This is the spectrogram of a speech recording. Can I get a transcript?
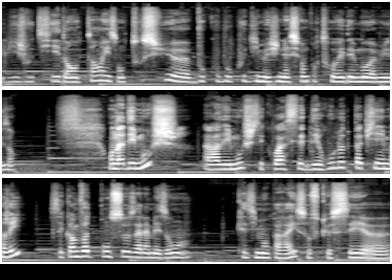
bijoutiers d'antan, ils ont tous eu euh, beaucoup, beaucoup d'imagination pour trouver des mots amusants. On a des mouches. Alors, les mouches, c'est quoi? C'est des rouleaux de papier émery. C'est comme votre ponceuse à la maison. Hein. Quasiment pareil, sauf que c'est euh,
